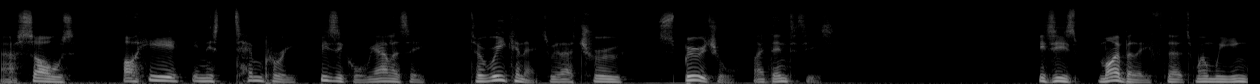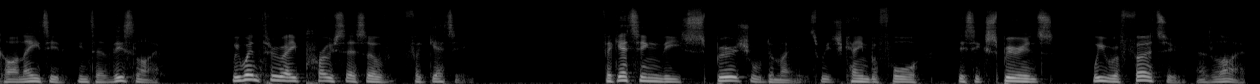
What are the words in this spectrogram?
our souls, are here in this temporary physical reality to reconnect with our true spiritual identities. It is my belief that when we incarnated into this life, we went through a process of forgetting. Forgetting the spiritual domains which came before this experience we refer to as life.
